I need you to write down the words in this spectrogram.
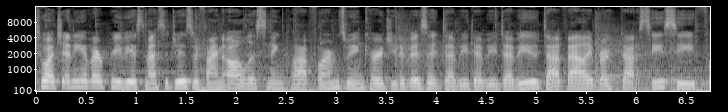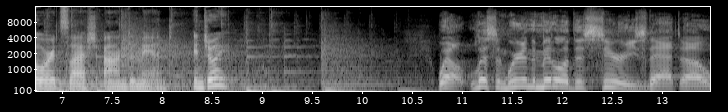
To watch any of our previous messages or find all listening platforms, we encourage you to visit www.valleybrook.cc forward slash on demand. Enjoy. Well, listen, we're in the middle of this series that uh,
